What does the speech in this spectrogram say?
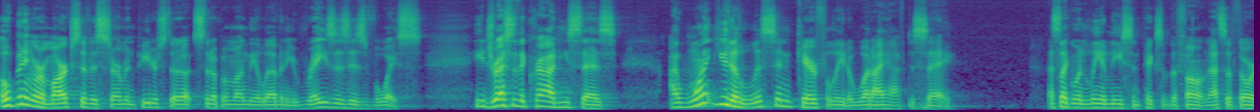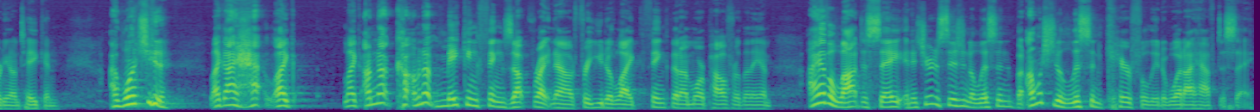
Opening remarks of his sermon, Peter stood up, stood up among the eleven. He raises his voice. He addresses the crowd and he says, I want you to listen carefully to what I have to say. That's like when Liam Neeson picks up the phone. That's authority on taken. I want you to, like, I ha- like, like I'm not, I'm not making things up right now for you to like think that I'm more powerful than I am. I have a lot to say, and it's your decision to listen, but I want you to listen carefully to what I have to say.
